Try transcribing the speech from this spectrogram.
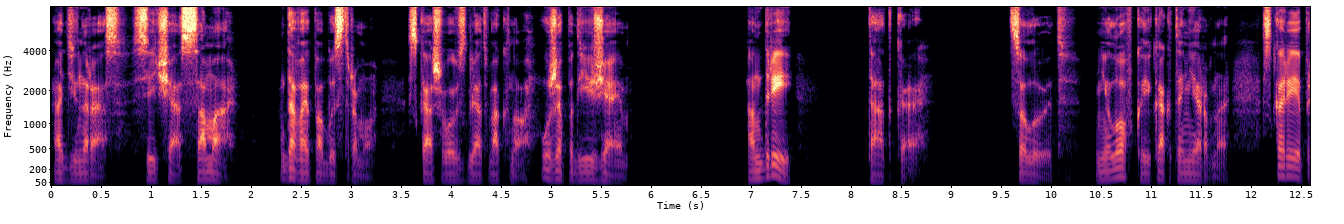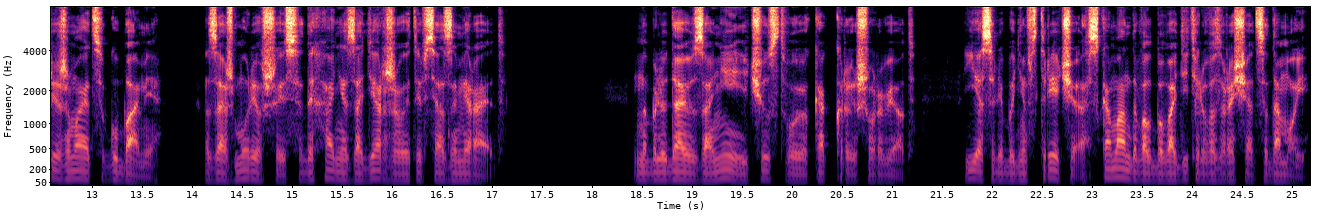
Один раз. Сейчас. Сама. Давай по-быстрому». Скашиваю взгляд в окно. «Уже подъезжаем». «Андрей!» «Татка». Целует. Неловко и как-то нервно. Скорее прижимается губами. Зажмурившись, дыхание задерживает и вся замирает. Наблюдаю за ней и чувствую, как крышу рвет. Если бы не встреча, скомандовал бы водитель возвращаться домой.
